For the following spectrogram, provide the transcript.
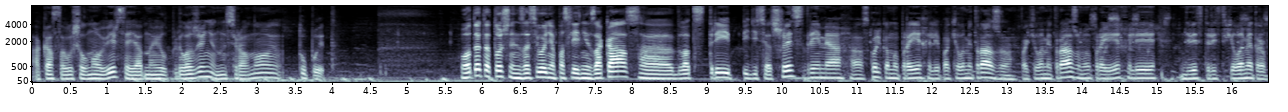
оказывается, вышел новая версия, я обновил приложение, но все равно тупит. Вот это точно за сегодня последний заказ, э, 23.56 время. А Сколько мы проехали по километражу? По километражу мы проехали 230 километров.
